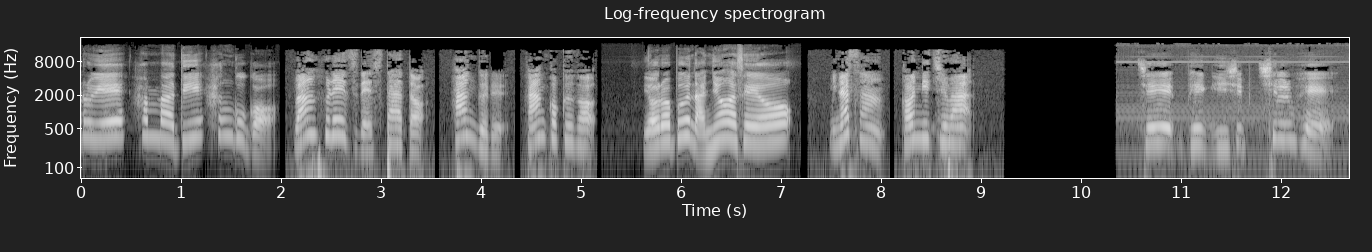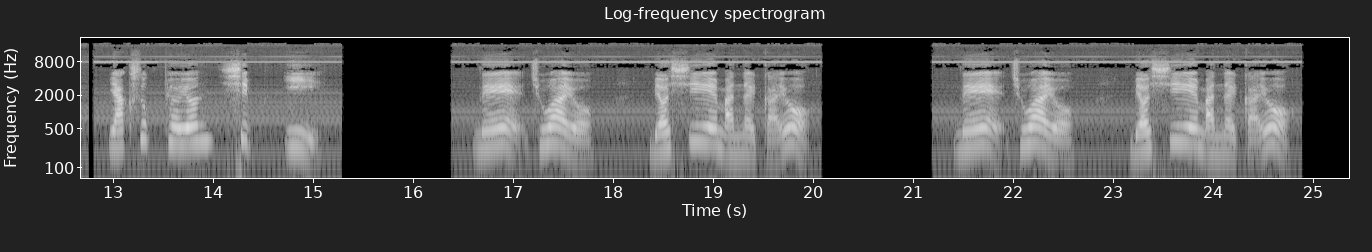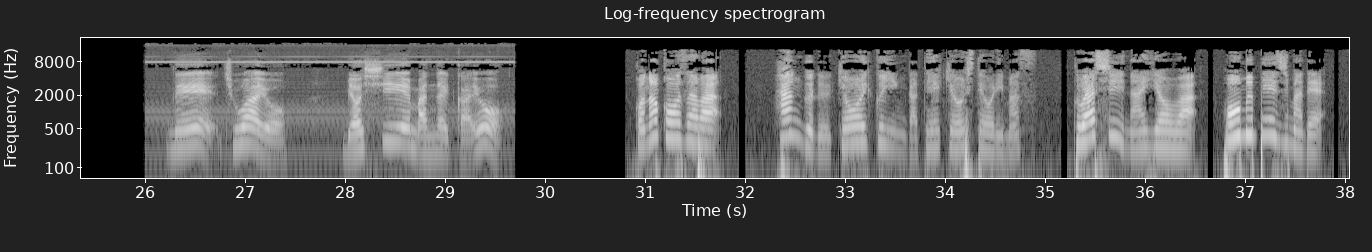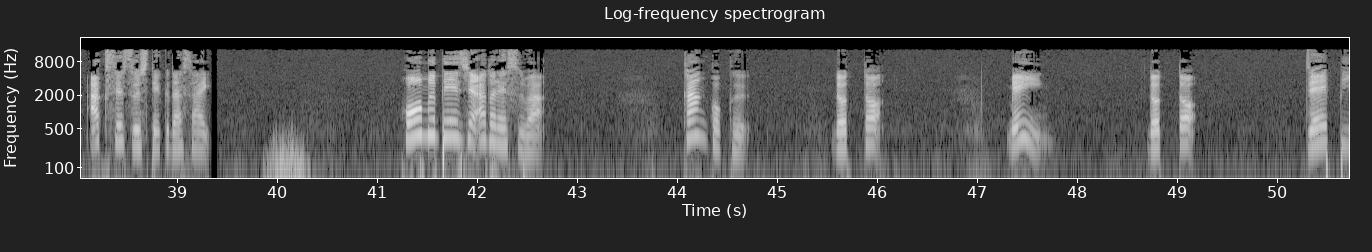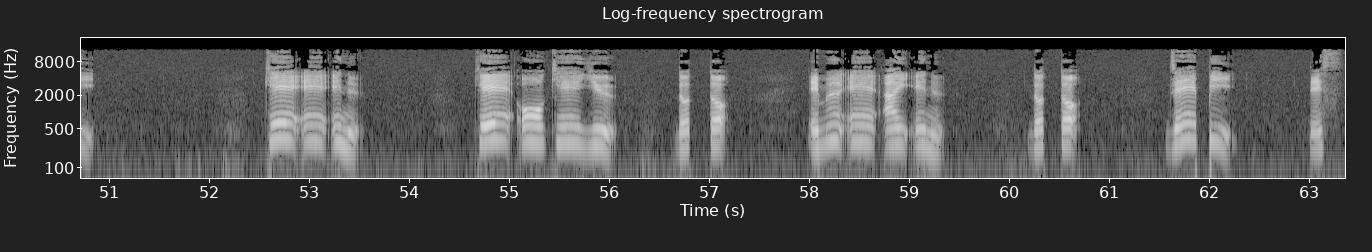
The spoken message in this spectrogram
하루에 한마디 한국어. ワンフレーズでスタート。ハングル、韓国語。 여러분 안녕하세요. 皆さん、こんにちは。 제 127회 약속 표현 12. 네, 좋아요. 몇 시에 만날까요? 네, 좋아요. 몇 시에 만날까요? 네, 좋아요. 몇 시에 만날까요? この講座は、ハングル教育院が提供しております。詳しい内容は、ホームページまでアクセスしてください。ホームページアドレスは、韓国 .main.jp kanku.main.jp JP です。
